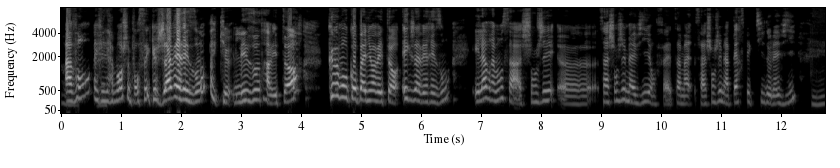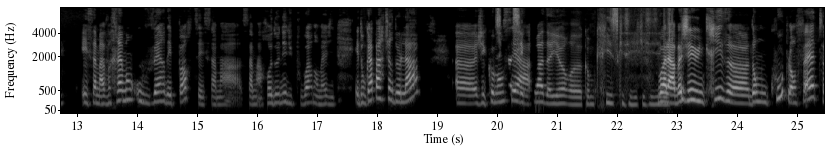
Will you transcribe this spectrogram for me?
mmh. avant, évidemment, je pensais que j'avais raison et que les autres avaient tort, que mon compagnon avait tort et que j'avais raison. Et là, vraiment, ça a changé, ça a changé ma vie, en fait. Ça, ça a changé ma perspective de la vie. Mmh et ça m'a vraiment ouvert des portes et ça m'a, ça m'a redonné du pouvoir dans ma vie. Et donc, à partir de là, j'ai commencé à. C'est quoi d'ailleurs comme crise qui, Voilà, bah, j'ai eu une crise dans mon couple en fait,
